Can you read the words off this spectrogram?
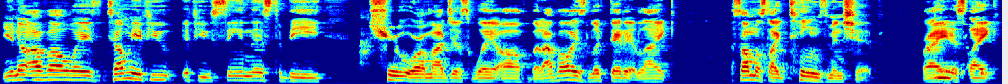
You know, I've always tell me if you if you've seen this to be true or am I just way off? But I've always looked at it like it's almost like teamsmanship, right? Mhm. It's like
